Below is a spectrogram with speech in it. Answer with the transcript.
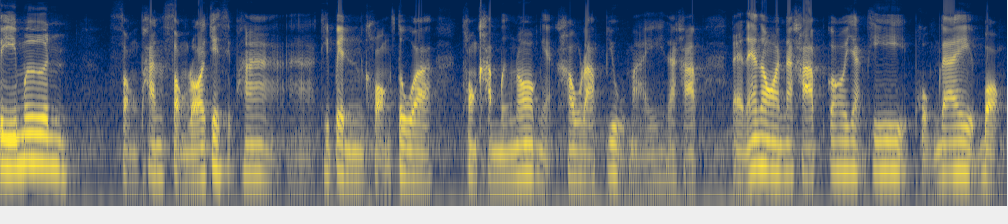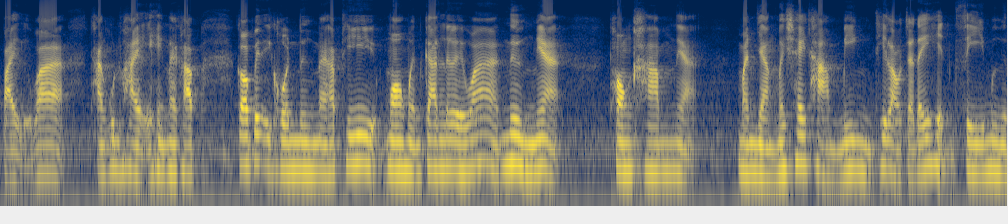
40,000 2,275 ที่เป็นของตัวทองคำเมืองนอกเนี่ยเขารับอยู่ไหมนะครับ แต่แน่นอนนะครับก็อย่างที่ผมได้บอกไปหรือว่าทางคุณภัยเองนะครับ ก็เป็นอีกคนหนึ่งนะครับที่มองเหมือนกันเลยว่า1เนี่ยทองคำเนี่ยมันยังไม่ใช่ไทมมิ่งที่เราจะได้เห็น 4 2 0 0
